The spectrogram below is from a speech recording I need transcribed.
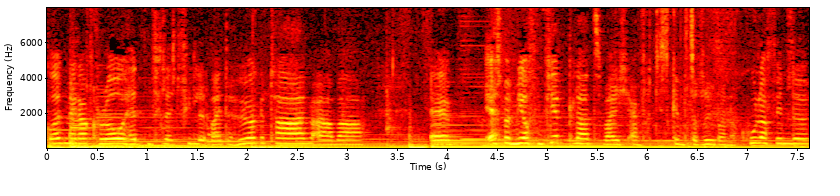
Goldmaker Crow hätten vielleicht viele weiter höher getan, aber ähm, er ist bei mir auf dem vierten Platz, weil ich einfach die Skins darüber noch cooler finde.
